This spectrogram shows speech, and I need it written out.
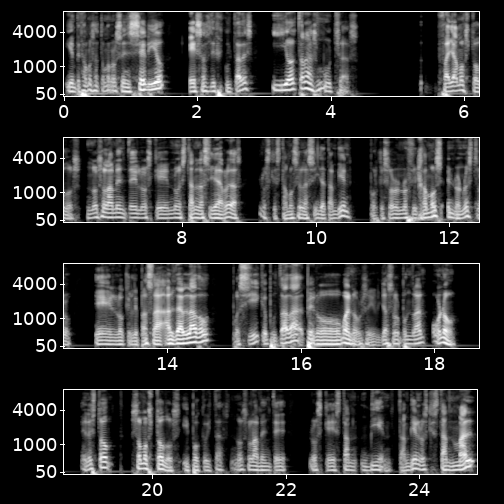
y empezamos a tomarnos en serio esas dificultades y otras muchas. Fallamos todos, no solamente los que no están en la silla de ruedas, los que estamos en la silla también, porque solo nos fijamos en lo nuestro, en lo que le pasa al de al lado pues sí, qué putada, pero bueno, ya se lo pondrán o no. En esto somos todos hipócritas, no solamente los que están bien, también los que están mal,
